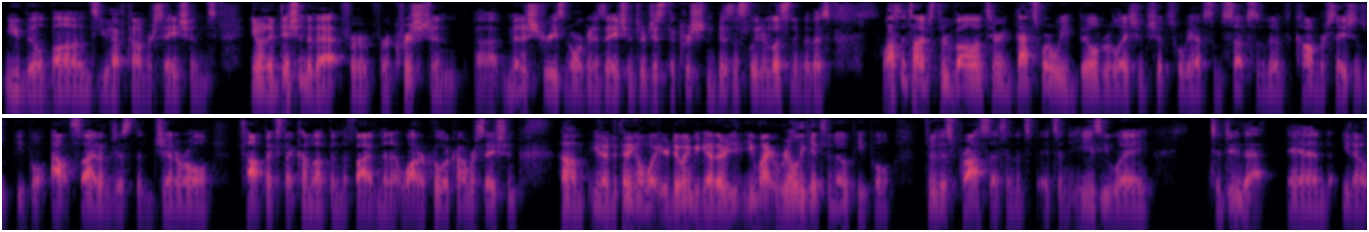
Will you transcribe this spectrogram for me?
you build bonds, you have conversations. You know, in addition to that, for for Christian uh, ministries and organizations, or just the Christian business leader listening to this, lots of times through volunteering, that's where we build relationships where we have some substantive conversations with people outside of just the general topics that come up in the five minute water cooler conversation. Um, you know, depending on what you're doing together, you, you might really get to know people through this process and it's, it's an easy way to do that. And, you know,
